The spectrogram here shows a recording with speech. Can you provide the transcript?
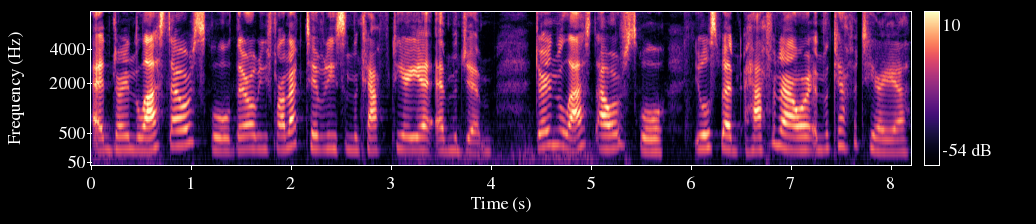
and during the last hour of school, there will be fun activities in the cafeteria and the gym. During the last hour of school, you will spend half an hour in the cafeteria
